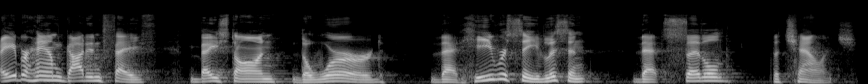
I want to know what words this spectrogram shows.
Abraham got in faith based on the word that he received, listen, that settled the challenge.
